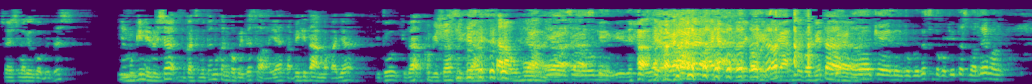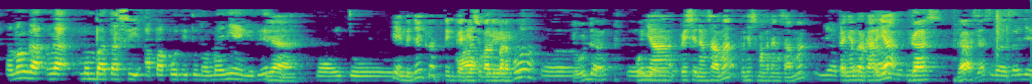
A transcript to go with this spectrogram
saya sebagai kopitus ya mungkin di Indonesia bukan sebutan bukan kopitus lah ya tapi kita anggap aja itu kita kopitus gitu ya, secara umum Ya, secara umum. gitu. dari kopitus untuk kopitus Oke, dari kopi tes untuk kopi tes berarti emang emang nggak nggak membatasi apa pun itu namanya gitu ya. ya Mau itu ya intinya ketika dia suka. Liverpool eh, Ya udah. punya passion yang sama punya semangat yang sama punya pengen pergerakan berkarya gitu. gas gas gas saja.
